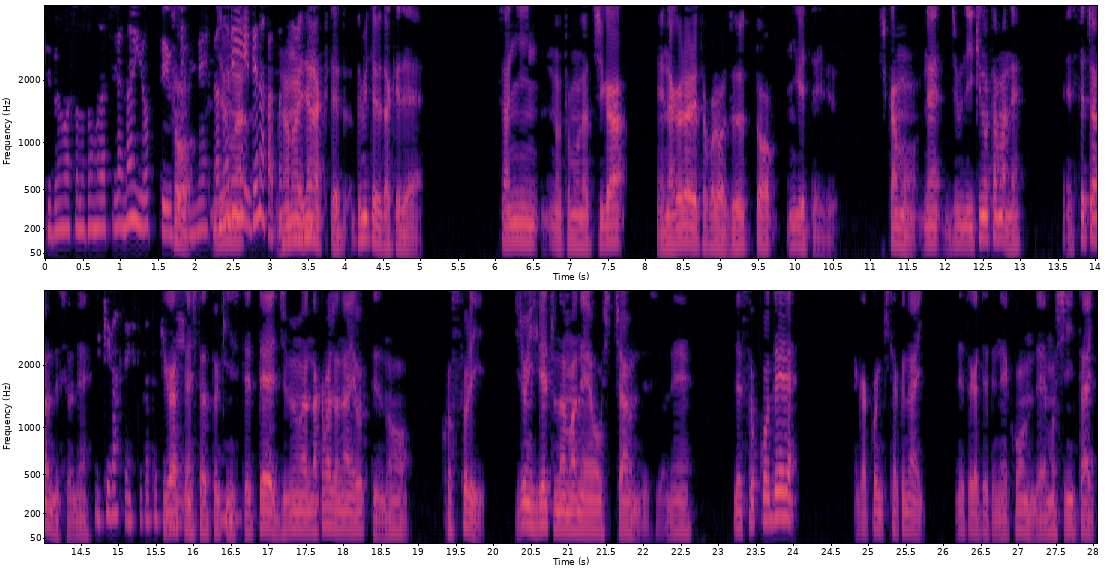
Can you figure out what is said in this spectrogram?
自分はその友達じゃないよっていうふうにね、名乗り出なかったんですよね。名乗り出なくてずっと見てるだけで、三人の友達が、えー、殴られるところをずっと逃げている。しかもね、自分で息の玉ね、えー、捨てちゃうんですよね。雪合戦してた時に。雪合戦した時に捨てて、うん、自分は仲間じゃないよっていうのを、こっそり非常に卑劣な真似をしちゃうんですよね。で、そこで、学校に来たくない。熱が出て寝込んで、もう死にたい。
